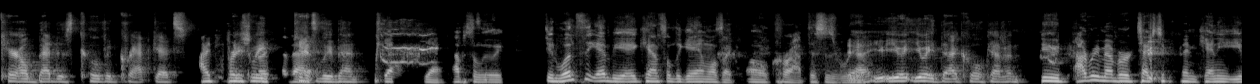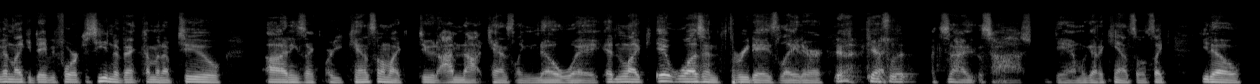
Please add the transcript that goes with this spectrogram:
care how bad this covid crap gets. I pretty sure cancel the event. Yeah yeah absolutely dude, once the NBA canceled the game, I was like, oh crap, this is real. Yeah, you, you, you ain't that cool, Kevin. Dude, I remember texting Ben Kinney even like a day before because he had an event coming up too. Uh, and he's like, Are you canceling? I'm like, dude, I'm not canceling. No way. And like, it wasn't three days later. Yeah, cancel like, it. It's, I, it's, oh, damn, we got to cancel. It's like, you know,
